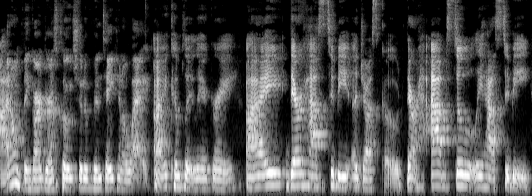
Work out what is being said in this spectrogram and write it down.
I don't think our dress code should have been taken away. I completely agree. I there has to be a dress code. There absolutely has to be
